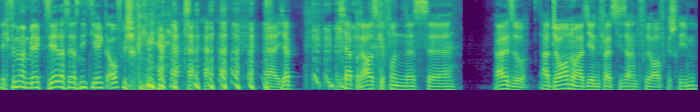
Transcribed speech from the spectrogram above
Ich finde, man merkt sehr, dass er es nicht direkt aufgeschrieben hat. ja, ich habe ich hab rausgefunden, dass. Äh, also, Adorno hat jedenfalls die Sachen früher aufgeschrieben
